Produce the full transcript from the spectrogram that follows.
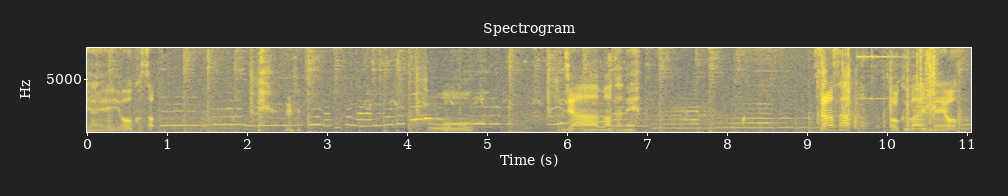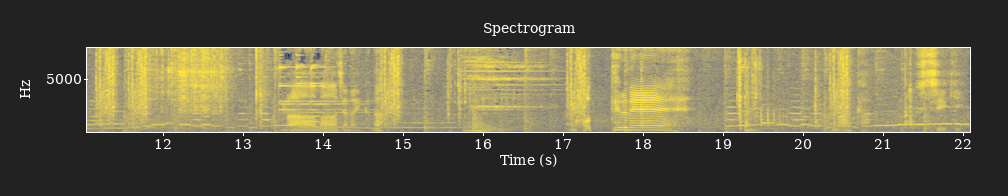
雑貨屋へようこそ。おおじゃあまたね。さあさあ特売日だよ。まあまあじゃないかな。凝ってるね。まか不思議。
